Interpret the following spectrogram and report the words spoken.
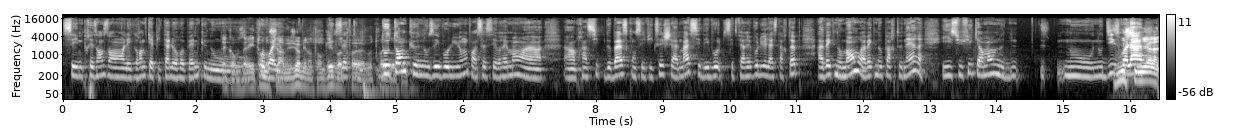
c'est une présence dans les grandes capitales européennes que nous D'accord, vous allez étendre au fur et à mesure, bien entendu, votre, votre D'autant que nous évoluons, enfin ça c'est vraiment un, principe de base qu'on s'est fixé chez Alma, c'est, de faire évoluer la start-up avec nos membres, avec nos partenaires. Et il suffit qu'un membre nous nous, nous disent voilà,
